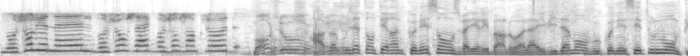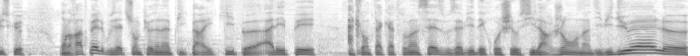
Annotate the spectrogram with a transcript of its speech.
Bonjour Lionel, bonjour Jacques, bonjour Jean-Claude. Bonjour. Ah bah vous êtes en terrain de connaissance Valérie Barlois. Là évidemment vous connaissez tout le monde puisque on le rappelle vous êtes championne olympique par équipe à l'épée Atlanta 96, vous aviez décroché aussi l'argent en individuel, euh,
